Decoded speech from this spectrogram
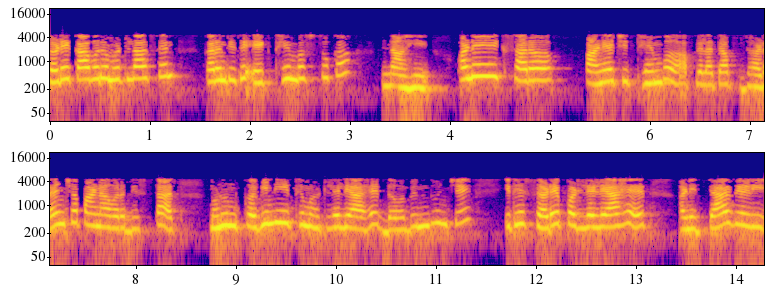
सडे का बरं म्हटलं असेल? कारण तिथे एक थेंब असतो का? नाही. अनेक सारं पाण्याची थेंब आपल्याला त्या झाडांच्या पानावर दिसतात. म्हणून कवीने इथे म्हटलेले आहेत दवबिंदूंचे इथे सडे पडलेले आहेत. आणि त्यावेळी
